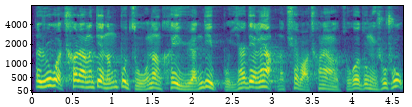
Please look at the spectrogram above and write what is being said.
那如果车辆的电能不足呢，可以原地补一下电量，那确保车辆有足够动力输出。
